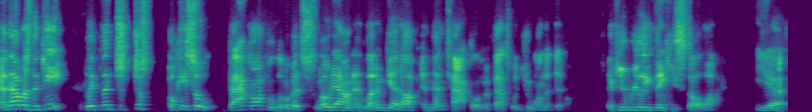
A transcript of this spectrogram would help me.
And that was the game. Like, like just, just okay. So back off a little bit, slow down, and let him get up, and then tackle him if that's what you want to do. If you really think he's still alive, Yeah.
